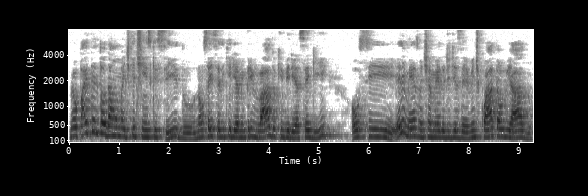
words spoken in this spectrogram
Meu pai tentou dar uma de que tinha esquecido, não sei se ele queria me privar do que viria a seguir, ou se ele mesmo tinha medo de dizer 24 é o viado,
